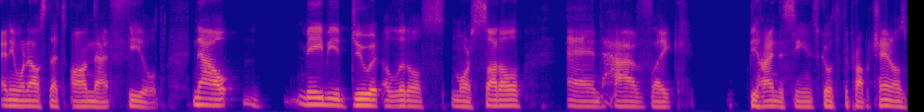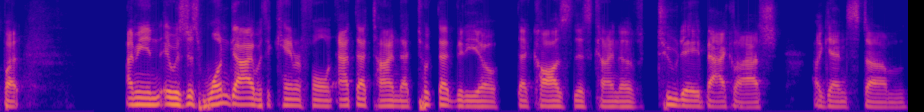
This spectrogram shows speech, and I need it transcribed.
anyone else that's on that field. Now, maybe do it a little more subtle and have like behind the scenes go through the proper channels. But I mean, it was just one guy with a camera phone at that time that took that video that caused this kind of two day backlash against um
